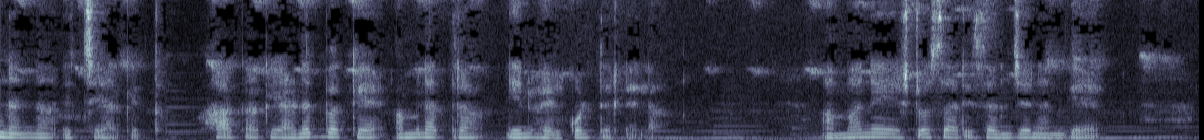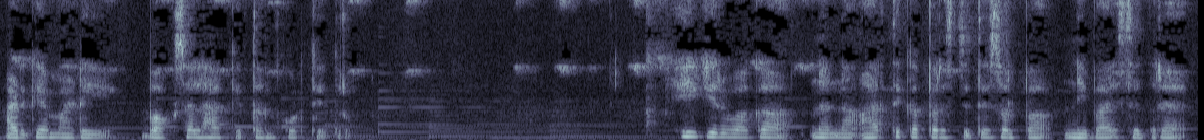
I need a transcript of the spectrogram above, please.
ನನ್ನ ಇಚ್ಛೆಯಾಗಿತ್ತು. ಹಾಗಾಗಿ ಹಣದ ಬಗ್ಗೆ ಅಮ್ಮನ ಹತ್ರ ಏನು ಹೇಳ್ಕೊಳ್ತಿರ್ಲಿಲ್ಲ. ಅಮ್ಮನೇ ಎಷ್ಟೋ ಸಾರಿ ಸಂಜೆ ನನಗೆ ಅಡುಗೆ ಮಾಡಿ ಬಾಕ್ಸಲ್ಲಿ ಹಾಕಿ ತಂದು ಕೊಡ್ತಿದ್ರು ಹೀಗಿರುವಾಗ ನನ್ನ ಆರ್ಥಿಕ ಪರಿಸ್ಥಿತಿ ಸ್ವಲ್ಪ ನಿಭಾಯಿಸಿದ್ರೆ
